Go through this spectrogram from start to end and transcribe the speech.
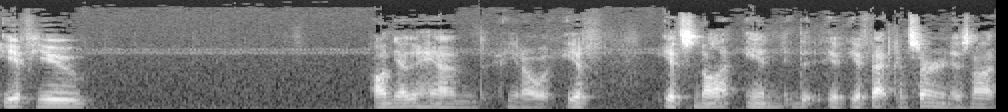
If you, on the other hand, you know, if it's not in, the, if, if that concern is not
